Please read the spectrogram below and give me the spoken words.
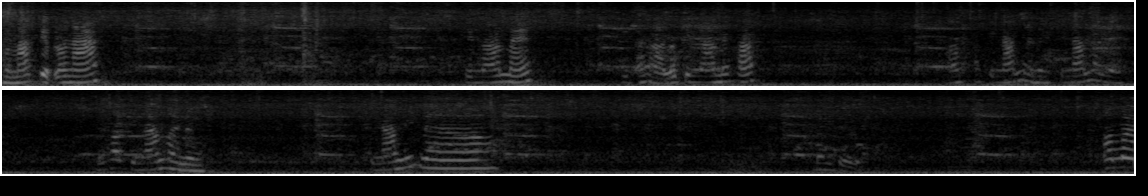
มาม่าเก็บแล้วนะ กินน้ำไหม กินอาหารแล้วกินน้ำไหมคะอะกินน้ำหน่อยหนึ่งกินน้ำหน่อยหนึ่งไม่เข้ากินน้ำหน่อยหนึ่งกินน้ำนิดนึง ไม่ดื่มเอาไม่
